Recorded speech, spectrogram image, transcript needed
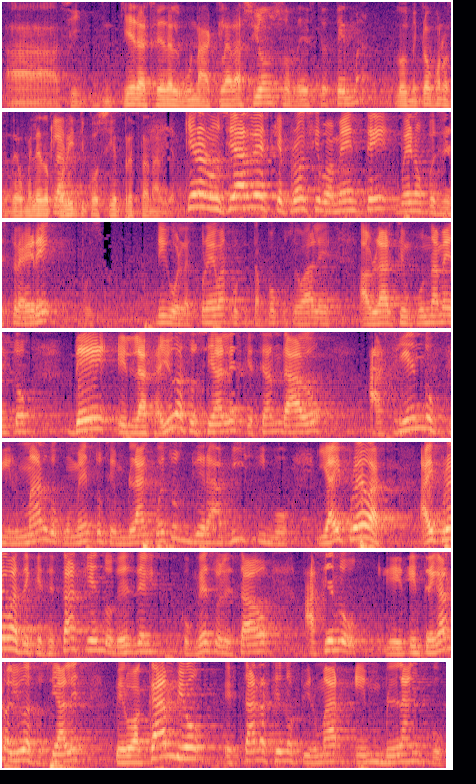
a si quiere hacer alguna aclaración sobre este tema. Los micrófonos de Omeledo Político siempre están abiertos. Quiero anunciarles que próximamente, bueno, pues les traeré, pues digo, las pruebas, porque tampoco se vale hablar sin fundamento, de las ayudas sociales que se han dado haciendo firmar documentos en blanco. Esto es gravísimo y hay pruebas, hay pruebas de que se está haciendo desde el Congreso del Estado, haciendo, eh, entregando ayudas sociales, pero a cambio están haciendo firmar en blanco.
